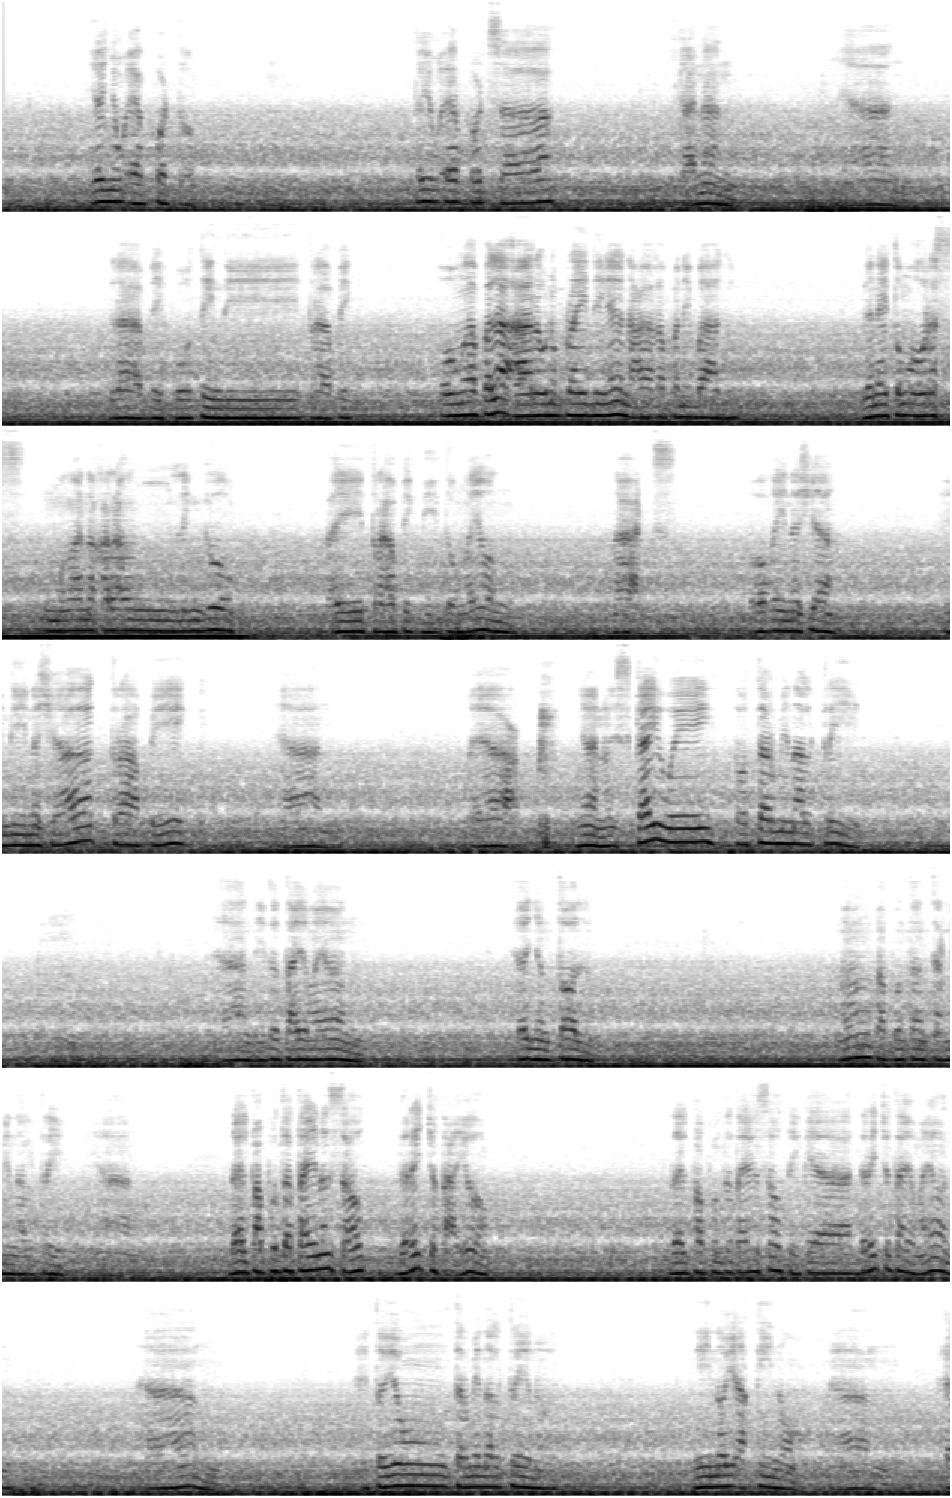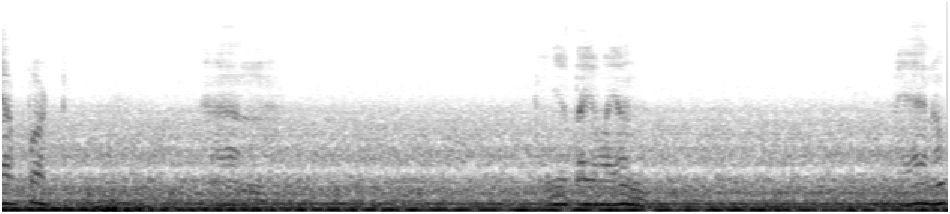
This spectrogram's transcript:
Yan yung airport to. Ito yung airport sa kanan. Yan. Grabe, buti hindi traffic. Oo nga pala, araw ng Friday ngayon, nakakapanibago. Ganitong oras, yung mga nakaraang linggo, ay traffic dito. Ngayon, nuts. Okay na siya. Hindi na siya traffic. Yan. Kaya, yan, Skyway to Terminal 3. Yan, dito tayo ngayon. Yan yung toll. Ng papuntang Terminal 3. Yan. Dahil papunta tayo ng south, diretso tayo. Dahil papunta tayo ng south eh, kaya diretso tayo ngayon. Yan. Ito yung Terminal 3 no. Ninoy Aquino. Yan. Airport. Yan. Dito tayo ngayon. Ayan, no?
